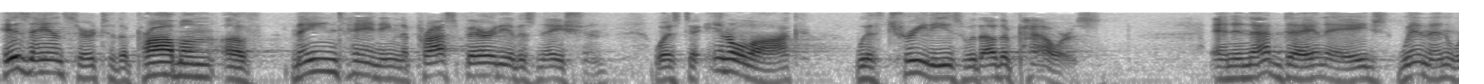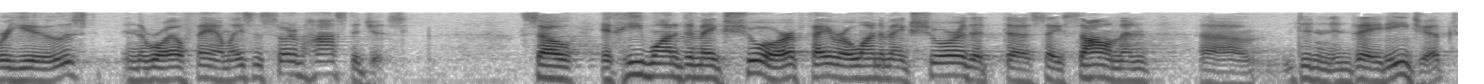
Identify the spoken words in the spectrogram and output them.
His answer to the problem of maintaining the prosperity of his nation was to interlock with treaties with other powers. And in that day and age, women were used in the royal families as sort of hostages. So if he wanted to make sure, Pharaoh wanted to make sure that, uh, say, Solomon uh, didn't invade Egypt,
